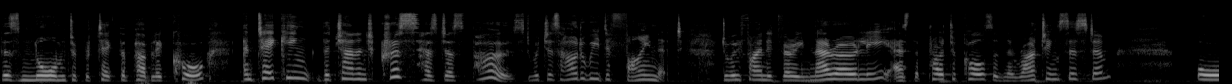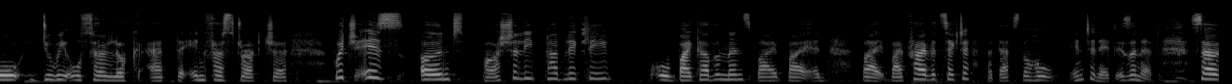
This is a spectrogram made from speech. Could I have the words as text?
this norm to protect the public core? And taking the challenge Chris has just posed, which is how do we define it? Do we find it very narrowly as the protocols and the routing system? Or do we also look at the infrastructure, which is owned partially publicly or by governments, by, by, by, by private sector, but that's the whole internet, isn't it? So,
